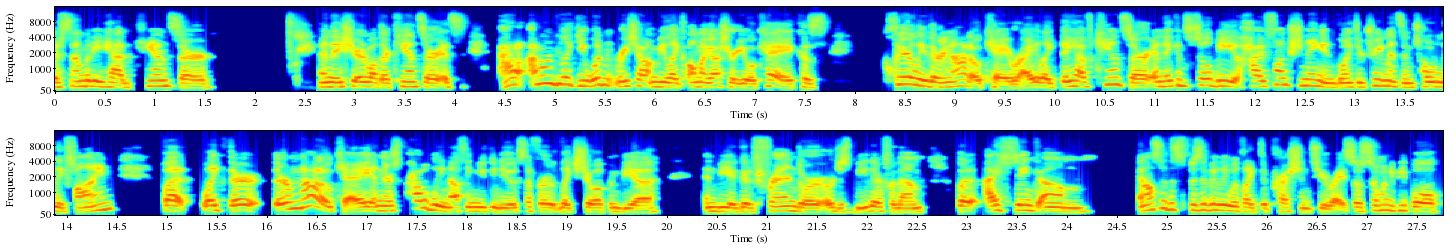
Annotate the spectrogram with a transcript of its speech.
if somebody had cancer and they shared about their cancer, it's I don't I don't be like you wouldn't reach out and be like, oh my gosh, are you okay? Because clearly they're not okay, right? Like they have cancer and they can still be high functioning and going through treatments and totally fine but like they're they're not okay and there's probably nothing you can do except for like show up and be a and be a good friend or or just be there for them. But i think um and also specifically with like depression too right? So so many people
